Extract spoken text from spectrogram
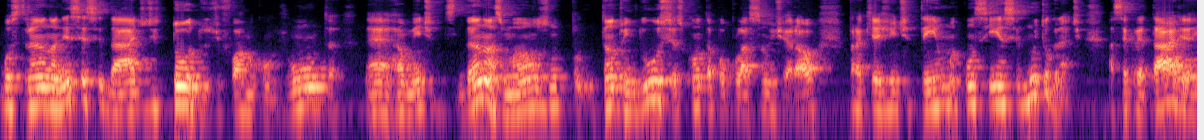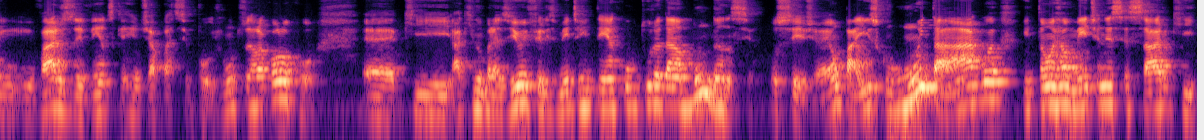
mostrando a necessidade de todos, de forma conjunta, né, realmente dando as mãos, tanto indústrias quanto a população em geral, para que a gente tenha uma consciência muito grande. A secretária, em, em vários eventos que a gente já participou juntos, ela colocou é, que aqui no Brasil, infelizmente, a gente tem a cultura da abundância, ou seja, é um país com muita água, então realmente é necessário que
